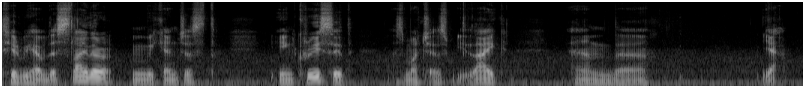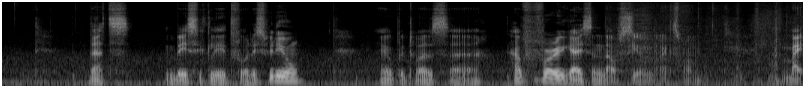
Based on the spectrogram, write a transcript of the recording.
Here we have the slider and we can just increase it as much as we like and uh, yeah. That's basically it for this video. I hope it was uh, helpful for you guys and I'll see you in the next one. Bye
